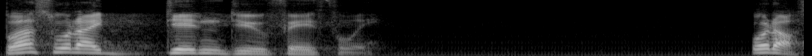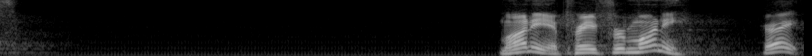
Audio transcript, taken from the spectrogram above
Bless what I didn't do faithfully. What else? Money. I prayed for money. Right.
